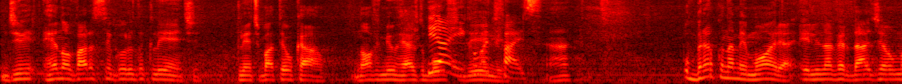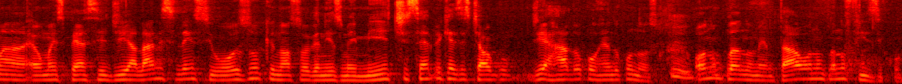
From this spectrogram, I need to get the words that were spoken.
de renovar o seguro do cliente. O cliente bateu o carro, 9 mil reais do E bolso aí, dele. como é que faz? Tá? O branco na memória, ele na verdade é uma, é uma espécie de alarme silencioso que o nosso organismo emite sempre que existe algo de errado ocorrendo conosco, ou num plano mental ou num plano físico.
